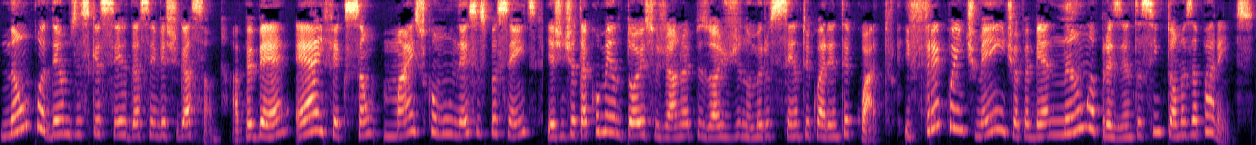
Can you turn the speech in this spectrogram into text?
não podemos esquecer dessa investigação. A PBE é a infecção mais comum nesses pacientes e a gente até comentou isso já no episódio de número 144. E frequentemente a PBE não apresenta sintomas aparentes.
